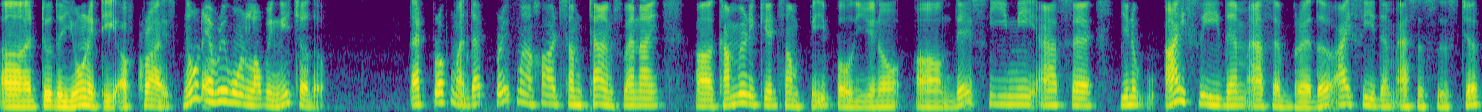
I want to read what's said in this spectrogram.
uh, to the unity of Christ. Not everyone loving each other that broke my that break my heart sometimes when i uh, communicate some people you know um, they see me as a you know i see them as a brother i see them as a sister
